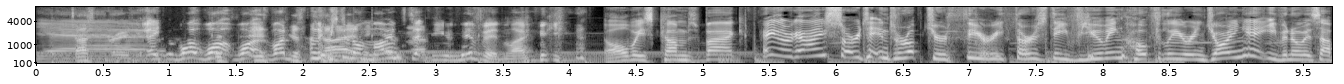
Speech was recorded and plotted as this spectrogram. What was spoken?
Yeah. That's crazy. hey, what what what It's- what it's delusional dying. mindset do you live in? Like, Always comes back. Hey there, guys. Sorry to interrupt your Theory Thursday viewing. Hopefully, you're enjoying it, even though it's a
